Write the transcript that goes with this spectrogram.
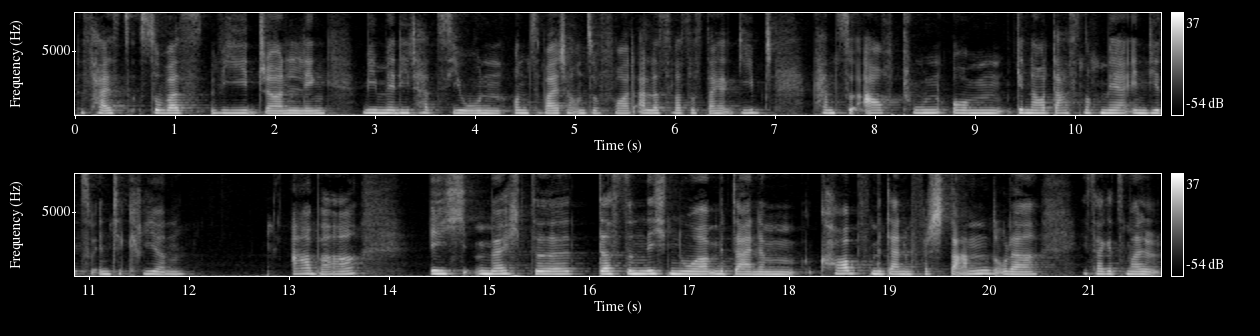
Das heißt, sowas wie Journaling, wie Meditation und so weiter und so fort, alles, was es da gibt, kannst du auch tun, um genau das noch mehr in dir zu integrieren. Aber ich möchte, dass du nicht nur mit deinem Kopf, mit deinem Verstand oder ich sage jetzt mal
